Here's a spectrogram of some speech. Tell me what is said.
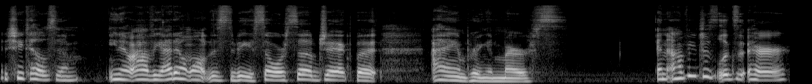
And she tells him, You know, Avi, I don't want this to be a sore subject, but I am bringing Merce. And Avi just looks at her.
